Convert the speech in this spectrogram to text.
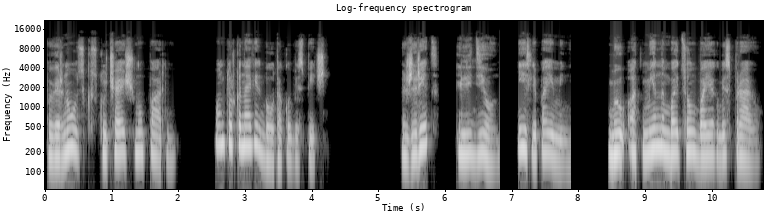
Повернулась к скучающему парню. Он только на вид был такой беспечный. Жрец или Дион, если по имени, был отменным бойцом в боях без правил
